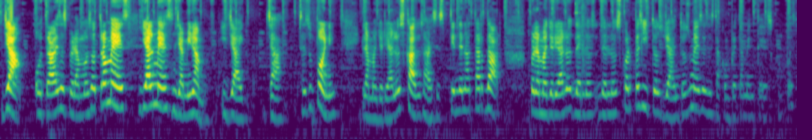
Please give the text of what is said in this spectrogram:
Ya, otra vez esperamos otro mes y al mes ya miramos y ya, ya se supone, la mayoría de los casos a veces tienden a tardar, pero la mayoría de los, de los, de los cuerpecitos ya en dos meses está completamente descompuesto.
